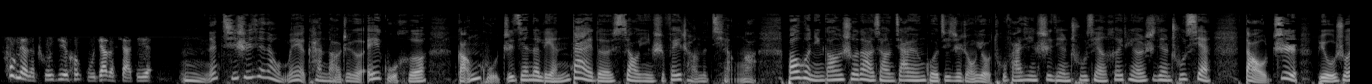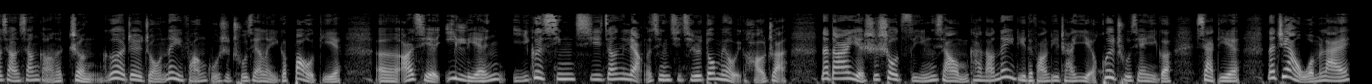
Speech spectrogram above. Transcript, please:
负面的冲击和股价的下跌。嗯，那其实现在我们也看到，这个 A 股和港股之间的连带的效应是非常的强啊。包括您刚刚说到，像家园国际这种有突发性事件出现、黑天鹅事件出现，导致比如说像香港的整个这种内房股是出现了一个暴跌，呃，而且一连一个星期，将近两个星期，其实都没有一个好转。那当然也是受此影响，我们看到内地的房地产也会出现一个下跌。那这样，我们来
